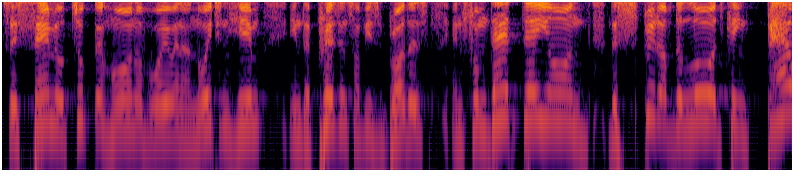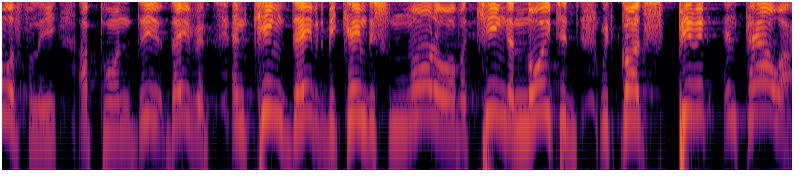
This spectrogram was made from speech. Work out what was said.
So Samuel took the horn of oil and anointed him in the presence of his brothers. And from that day on, the Spirit of the Lord came powerfully upon David. And King David became this model of a king anointed with God's Spirit and power.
